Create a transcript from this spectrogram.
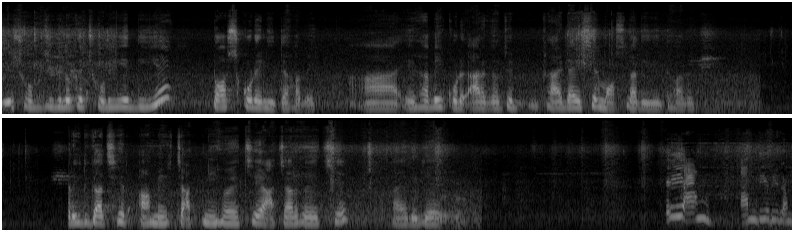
দিয়ে সবজিগুলোকে ছড়িয়ে দিয়ে টস করে নিতে হবে। এভাবেই করে, আর হচ্ছে ফ্রায়েড রাইসের মশলা দিয়ে দিতে হবে। বাড়ির গাছের আমের চাটনি হয়েছে আচার হয়েছে। আর এদিকে এই আম আম দিয়ে দিলাম।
